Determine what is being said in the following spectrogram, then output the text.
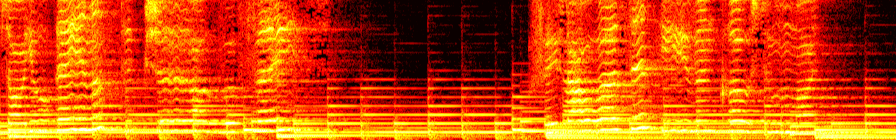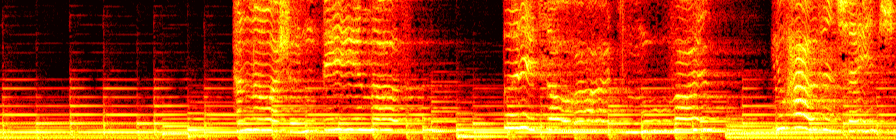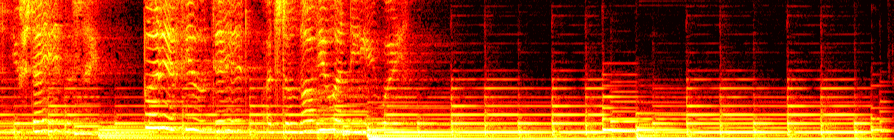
Saw you paint a picture of a face. A face that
